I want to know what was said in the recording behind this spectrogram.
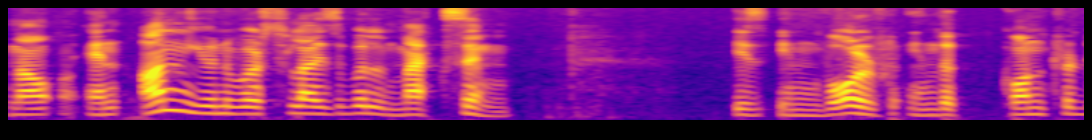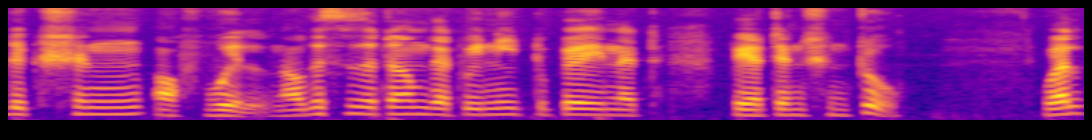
now an ununiversalizable maxim is involved in the contradiction of will. Now, this is a term that we need to pay in at pay attention to. Well,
